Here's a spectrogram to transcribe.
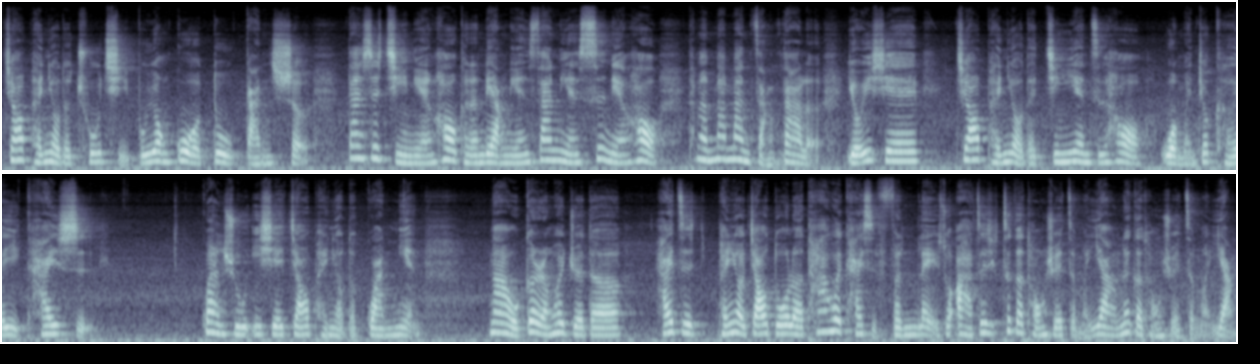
交朋友的初期不用过度干涉。但是几年后，可能两年、三年、四年后，他们慢慢长大了，有一些交朋友的经验之后，我们就可以开始灌输一些交朋友的观念。那我个人会觉得，孩子朋友交多了，他会开始分类，说啊，这这个同学怎么样，那个同学怎么样。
